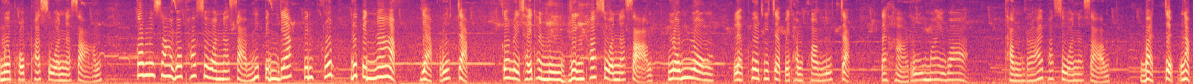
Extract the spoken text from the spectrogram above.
เมื่อพบพระสุวรรณสาม ก็ไม่ทราบว่าพระสุวรรณสามนี่เป็นยักษ์เป็นครุฑหรือเป็นนาค อยากรู้จัก ก็เลยใช้ธนูยิงพระสุวรรณสามล้มลง และเพื่อที่จะไปทำความรู้จัก แต่หารู้ไม่ว่าทำร้ายพระสุวรรณสามบาดเจ็บหนัก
